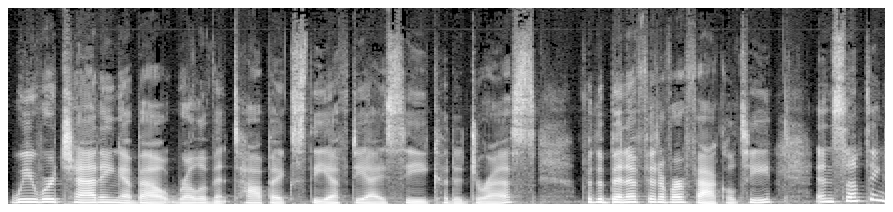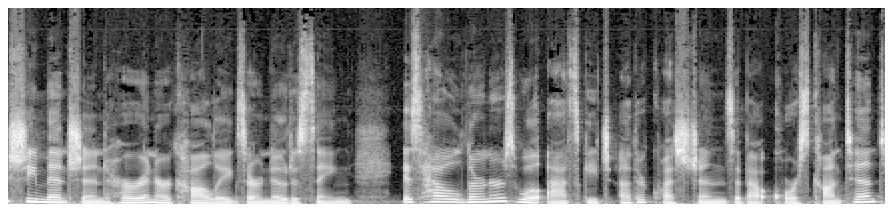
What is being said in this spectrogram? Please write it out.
We were chatting about relevant topics the FDIC could address for the benefit of our faculty, and something she mentioned her and her colleagues are noticing is how learners will ask each other questions about course content,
